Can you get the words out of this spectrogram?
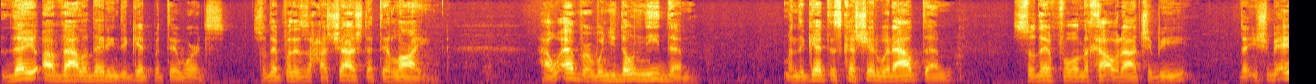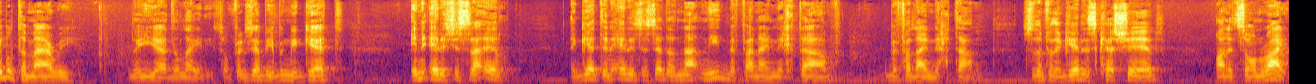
they are validating the get with their words. So therefore, there's a hashash that they're lying. However, when you don't need them, when the get is kasher without them, so therefore lechaurat should be that you should be able to marry the uh, the lady. So, for example, you bring a get in Eretz Yisrael. The get in Eretz Yisrael does not need b'fanai nechtav, b'fanai nechtam. So therefore, the get is kasher on its own right.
